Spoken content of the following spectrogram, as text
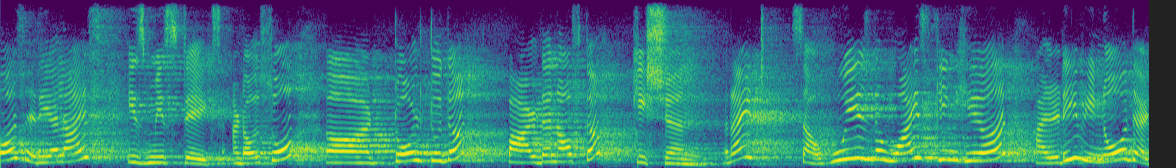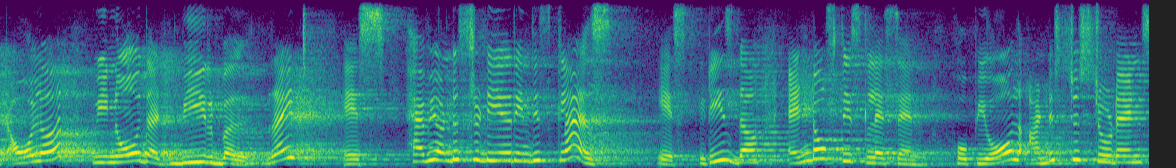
was realized his mistakes and also uh, told to the pardon of the Kishan. Right? So, who is the wise king here? Already we know that. All are we know that Birbal. Right? Yes. Have you understood here in this class? Yes. It is the end of this lesson. Hope you all understood students.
